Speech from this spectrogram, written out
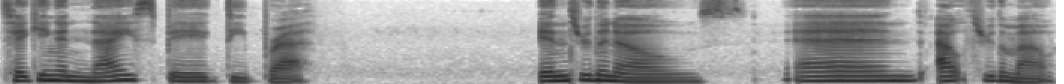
taking a nice big deep breath in through the nose and out through the mouth.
